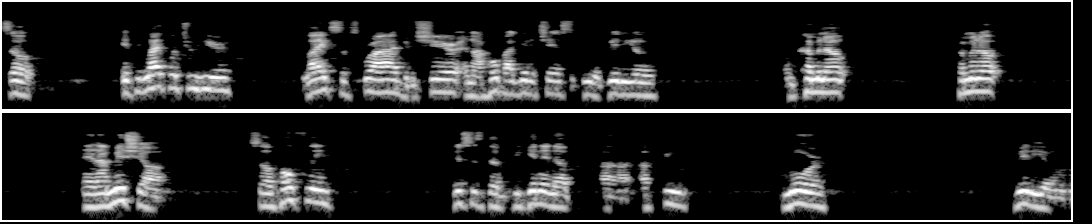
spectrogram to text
So if you like what you hear, like, subscribe, and share. And I hope I get a chance to do a video. I'm coming out, coming up, and I miss y'all. So hopefully, this is the beginning of uh, a few more videos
